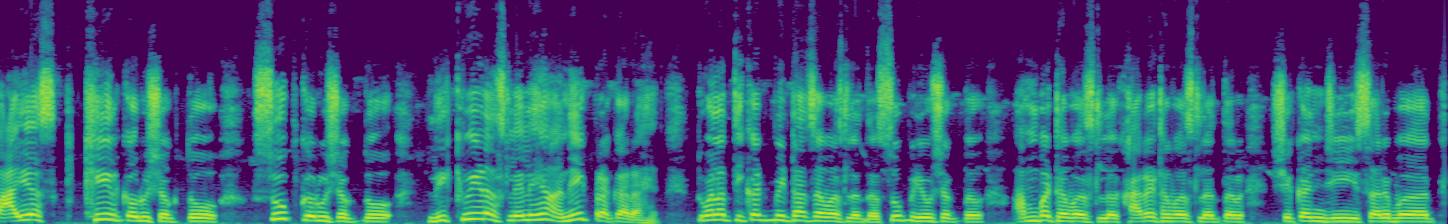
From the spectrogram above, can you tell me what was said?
पायस खीर करू शकतो सूप करू शकतो. लिक्विड असलेले हे अनेक प्रकार आहेत. तुम्हाला तिखट मिठाचं हवं असलं तर सूप येऊ शकतो आंबट हवं असलं खारट हवं असलं तर शिकंजी सरबत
